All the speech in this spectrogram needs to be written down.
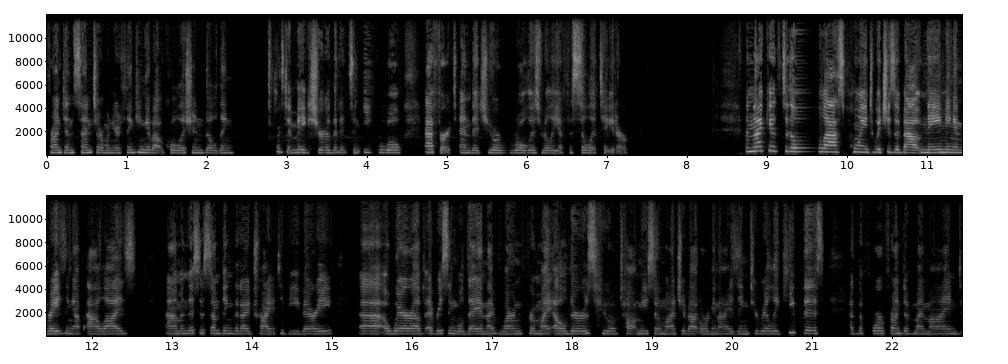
front and center when you're thinking about coalition building to make sure that it's an equal effort and that your role is really a facilitator. And that gets to the last point, which is about naming and raising up allies. Um, and this is something that I try to be very uh, aware of every single day. And I've learned from my elders who have taught me so much about organizing to really keep this at the forefront of my mind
